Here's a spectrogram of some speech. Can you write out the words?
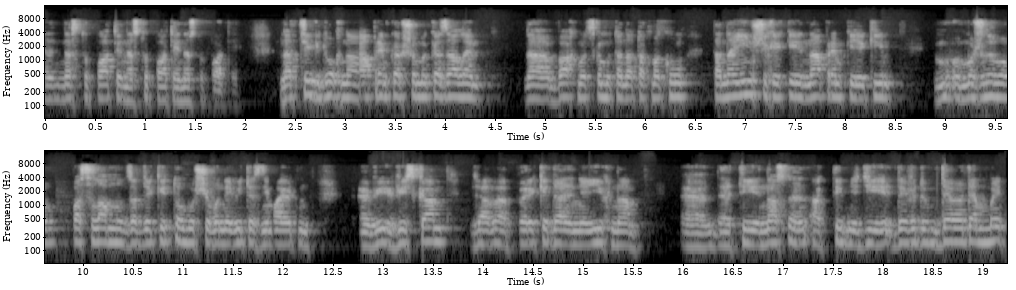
наступати, наступати і наступати. На цих двох напрямках, що ми казали, на Бахмутському та на Токмаку, та на інших які напрямки, які можливо послабнуть завдяки тому, що вони віте знімають е, війська для перекидання їх на е, ті нас активні дії, де ведемо ми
